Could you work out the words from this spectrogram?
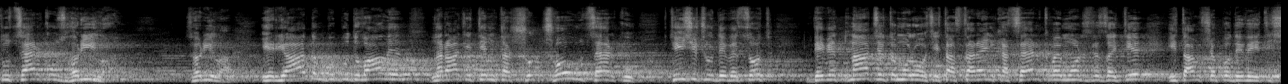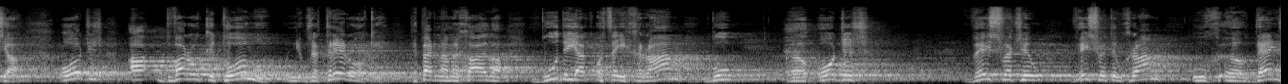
ту церкву згоріла згоріла. І рядом побудували наразі тим та шову церкву в 1919 році. Та старенька церква, можете зайти і там ще подивитися. Отже, а два роки тому, вже три роки, тепер на Михайла буде як оцей храм був, е, отже висвятив, висвятив храм у е, день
